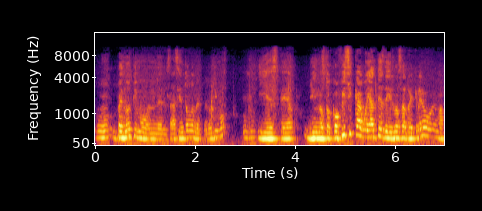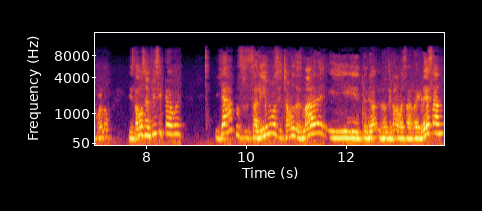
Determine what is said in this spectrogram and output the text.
un penúltimo, en el asiento en el penúltimo. Y este, y nos tocó física, güey, antes de irnos al recreo, güey, me acuerdo. Y estábamos en física, güey. Y ya, pues salimos, echamos desmadre y tenía- nos dijo la maestra, regresan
